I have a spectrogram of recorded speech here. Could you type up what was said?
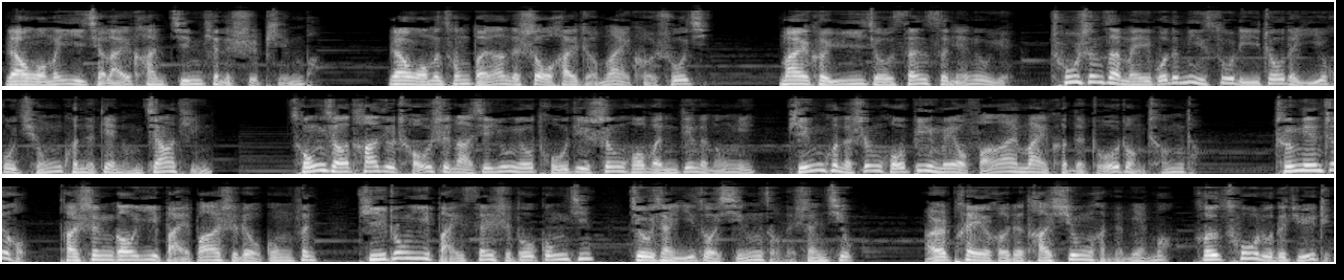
让我们一起来看今天的视频吧。让我们从本案的受害者麦克说起。麦克于一九三四年六月出生在美国的密苏里州的一户穷困的佃农家庭。从小他就仇视那些拥有土地、生活稳定的农民。贫困的生活并没有妨碍麦克的茁壮成长。成年之后，他身高一百八十六公分，体重一百三十多公斤，就像一座行走的山丘。而配合着他凶狠的面貌和粗鲁的举止，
